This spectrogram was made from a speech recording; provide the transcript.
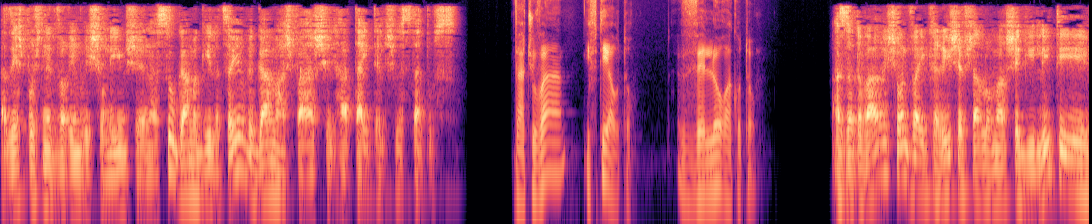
אז יש פה שני דברים ראשוניים שנעשו, גם הגיל הצעיר וגם ההשפעה של הטייטל, של הסטטוס. והתשובה הפתיעה אותו, ולא רק אותו. אז הדבר הראשון והעיקרי שאפשר לומר שגיליתי,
